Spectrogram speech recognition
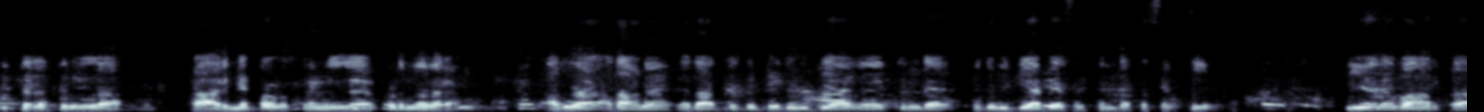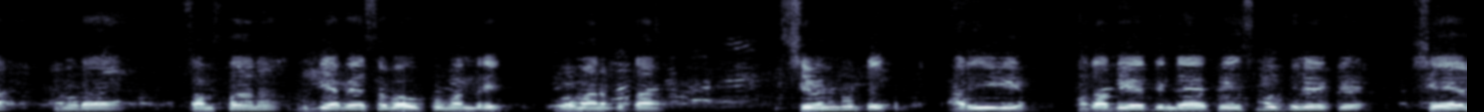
ഇത്തരത്തിലുള്ള കാരുണ്യ പ്രവർത്തനങ്ങളിൽ ഏർപ്പെടുന്നവരാണ്. അത് അതാണ് യഥാർത്ഥത്തിൽ പൊതുവിദ്യാലയത്തിന്റെ പൊതുവിദ്യാഭ്യാസത്തിന്റെ പ്രസക്തി ഈ ഒരു വാർത്ത നമ്മുടെ സംസ്ഥാന വിദ്യാഭ്യാസ വകുപ്പ് മന്ത്രി ബഹുമാനപ്പെട്ട ശിവൻകുട്ടി അറിയുകയും അത് അദ്ദേഹത്തിന്റെ ഫേസ്ബുക്കിലേക്ക് ഷെയർ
